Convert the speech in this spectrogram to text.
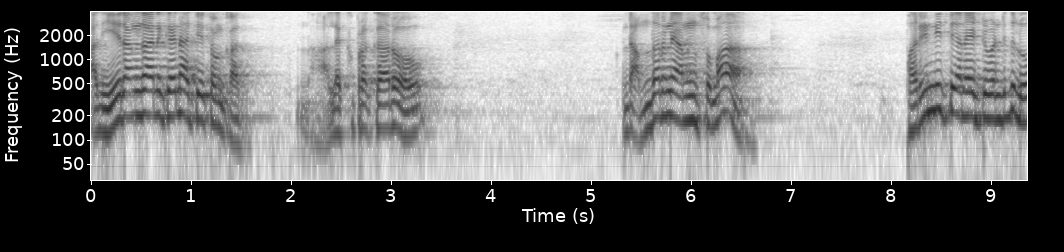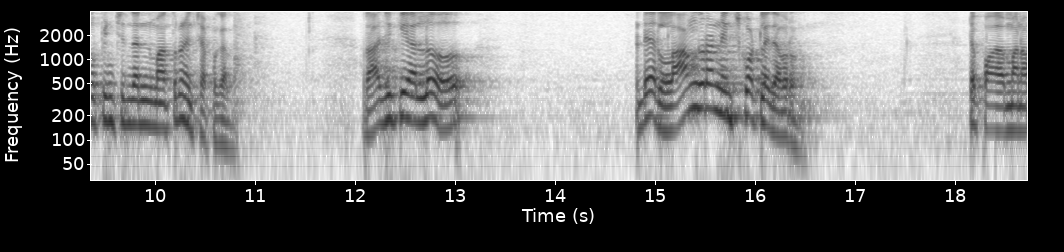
అది ఏ రంగానికైనా అచేతం కాదు. నా లెక్క ప్రకారం అంటే అందరినీ అనంసమా? పరిణితి అనేటువంటిది లోపించిందని మాత్రం నేను చెప్పగలను. రాజకీయాల్లో అంటే లాంగ్ రన్ ఎంచుకోవట్లేదు ఎవరు. అంటే మనం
